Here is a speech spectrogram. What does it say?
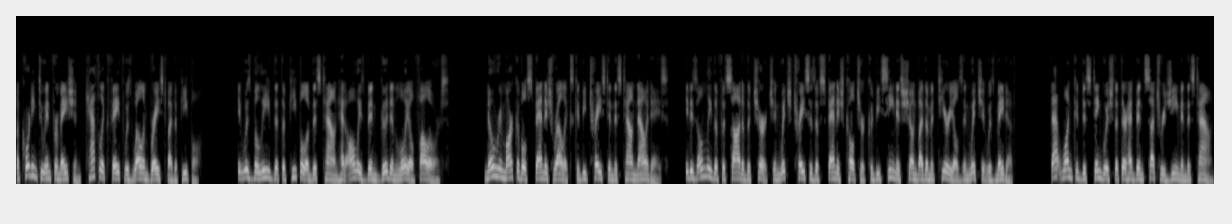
According to information, Catholic faith was well embraced by the people. It was believed that the people of this town had always been good and loyal followers. No remarkable Spanish relics could be traced in this town nowadays. It is only the facade of the church in which traces of Spanish culture could be seen as shown by the materials in which it was made of that one could distinguish that there had been such regime in this town.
